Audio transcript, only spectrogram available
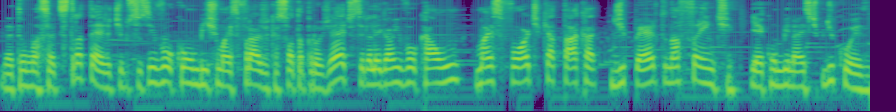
Né? Tem uma certa estratégia. Tipo, se você invocou um bicho mais frágil que solta projétil, seria legal invocar um mais forte que ataca de perto na frente. E aí combinar esse tipo de coisa.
